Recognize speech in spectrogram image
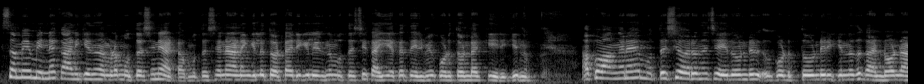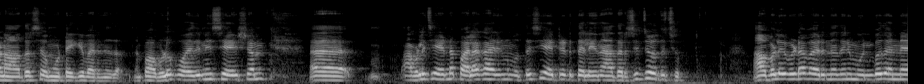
ഈ സമയം പിന്നെ കാണിക്കുന്നത് നമ്മുടെ മുത്തശ്ശനെ ആട്ടോ മുത്തശ്ശനാണെങ്കിൽ തൊട്ടരികിലിരുന്ന് മുത്തശ്ശി കൈയൊക്കെ തിരുമ്മി കൊടുത്തോണ്ടൊക്കെ ഇരിക്കുന്നു. അപ്പോൾ അങ്ങനെ മുത്തശ്ശി ഓരോന്ന് ചെയ്തുകൊണ്ട് കൊടുത്തുകൊണ്ടിരിക്കുന്നത് കണ്ടുകൊണ്ടാണ് ആദർശം അങ്ങോട്ടേക്ക് വരുന്നത്. അപ്പോൾ അവൾ പോയതിന് ശേഷം അവൾ ചെയ്യേണ്ട പല കാര്യങ്ങളും മുത്തശ്ശി ഏറ്റെടുത്തല്ലേ എന്ന് ആദർശം ചോദിച്ചു. അവൾ ഇവിടെ വരുന്നതിന് മുൻപ് തന്നെ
